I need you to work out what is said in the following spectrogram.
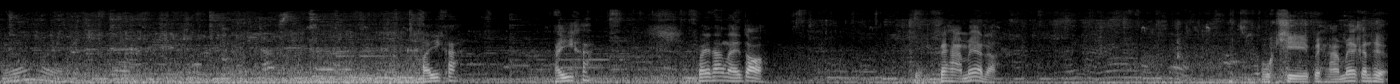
โอ้ยไปค่ะ ไปค่ะ ไปทางไหนต่อ ไปหาแม่เหรอ โอเค ไปหาแม่กันเถอะ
